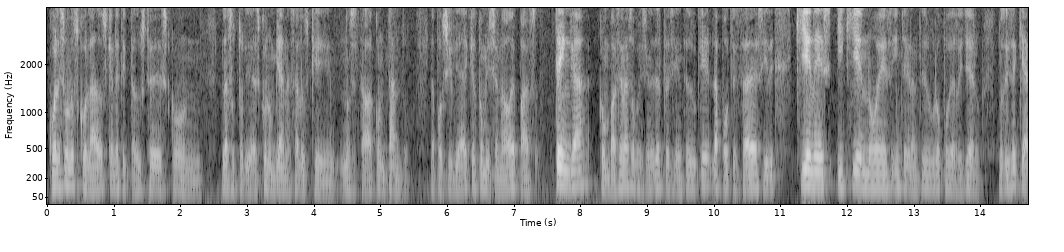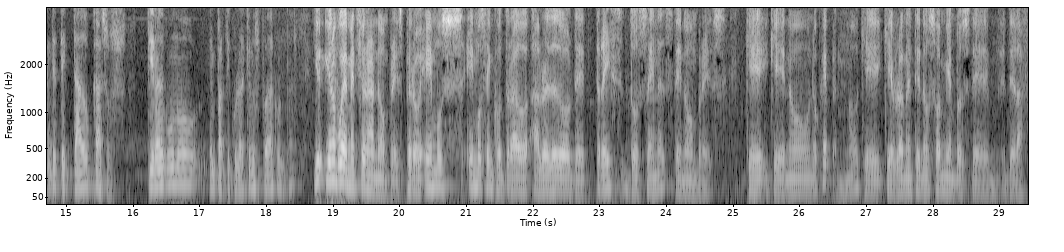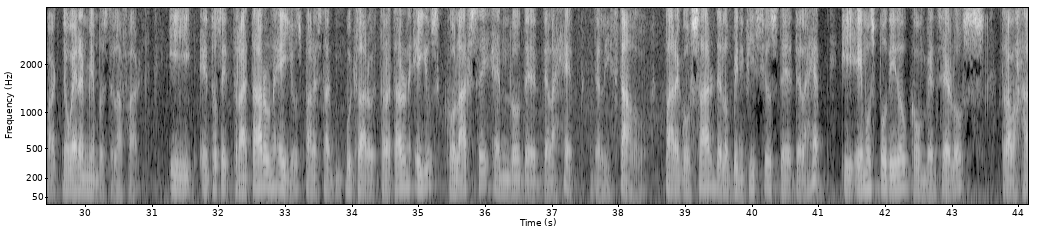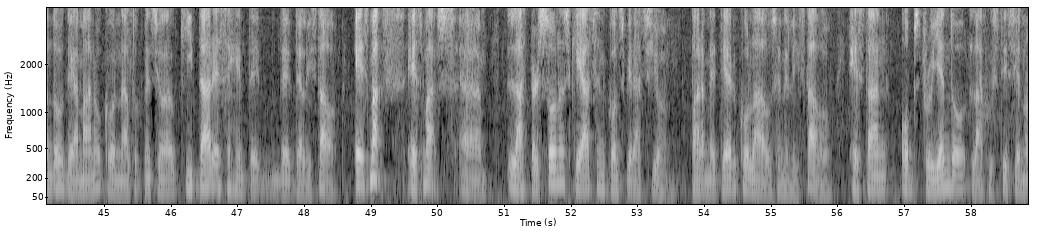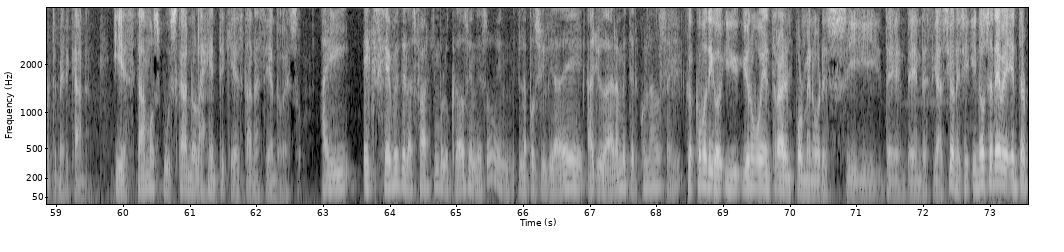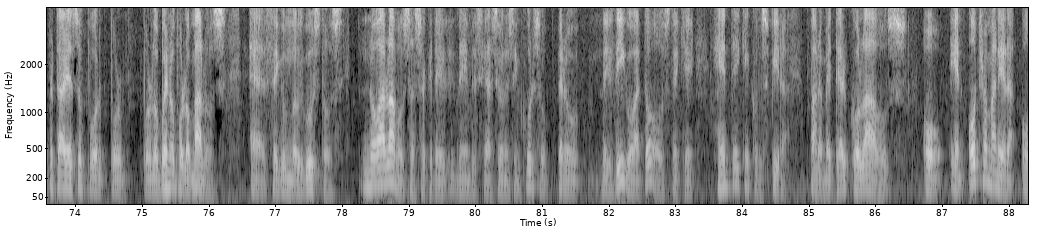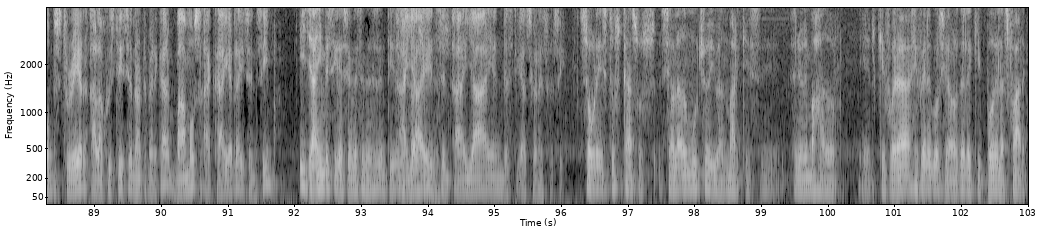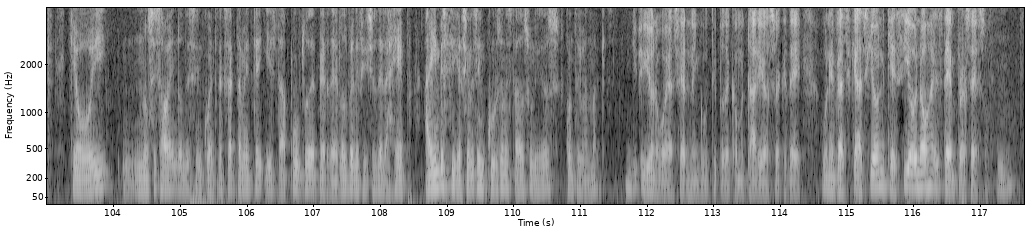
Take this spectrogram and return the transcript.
¿Cuáles son los colados que han detectado ustedes con las autoridades colombianas a los que nos estaba contando? La posibilidad de que el comisionado de paz tenga, con base en las objeciones del presidente Duque, la potestad de decir quién es y quién no es integrante de un grupo guerrillero. Nos dice que han detectado casos. ¿Tiene alguno en particular que nos pueda contar? Yo, yo no voy a mencionar nombres, pero hemos, hemos encontrado alrededor de tres docenas de nombres que, que no, no quepan, ¿no? Que, que realmente no son miembros de, de la FARC, no eran miembros de la FARC. Y entonces trataron ellos, para estar muy claro, trataron ellos colarse en lo de, de la JEP, del Estado, para gozar de los beneficios de, de la JEP. Y hemos podido convencerlos trabajando de a mano con alto convencionado, quitar esa gente de- del Estado. Es más, es más, eh, las personas que hacen conspiración para meter colados en el Estado están obstruyendo la justicia norteamericana y estamos buscando la gente que están haciendo eso. ¿Hay ex jefes de las FARC involucrados en eso, en, en la posibilidad de ayudar a meter colados ahí? Co- Como digo, yo, yo no voy a entrar en pormenores y de, de investigaciones y, y no se debe interpretar eso por, por, por lo bueno o por lo malos, eh, según los gustos. No hablamos acerca de, de investigaciones en curso, pero les digo a todos de que gente que conspira para meter colados o en otra manera obstruir a la justicia norteamericana, vamos a caerles encima. Y ya hay investigaciones en ese sentido. en Allá Estados hay, allá hay investigaciones así. Sobre estos casos, se ha hablado mucho de Iván Márquez, eh, señor embajador, el que fuera jefe negociador del equipo de las FARC, que hoy no se sabe en dónde se encuentra exactamente y está a punto de perder los beneficios de la JEP. ¿Hay investigaciones en curso en Estados Unidos contra Iván Márquez? Yo no voy a hacer ningún tipo de comentario acerca de una investigación que sí o no esté en proceso.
